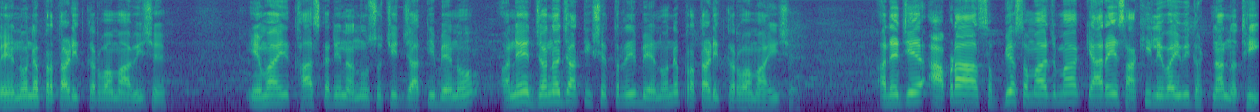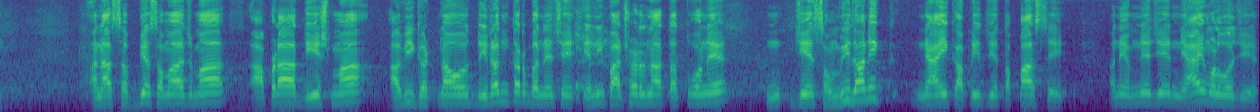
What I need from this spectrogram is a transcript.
બહેનોને પ્રતાડિત કરવામાં આવી છે. એમાં ખાસ કરીને અનુસૂચિત જાતિ બહેનો અને જનજાતિ ક્ષેત્રની બહેનોને પ્રતાડિત કરવામાં આવી છે. અને જે આપણા સભ્ય સમાજમાં ક્યારેય સાંખી લેવાય એવી ઘટના નથી. અને આ સભ્ય સમાજમાં આપણા દેશમાં આવી ઘટનાઓ નિરંતર બને છે, એની પાછળના તત્વોને જે સંવિધાનિક ન્યાયિક આપણી જે તપાસ છે અને એમને જે ન્યાય મળવો જોઈએ,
